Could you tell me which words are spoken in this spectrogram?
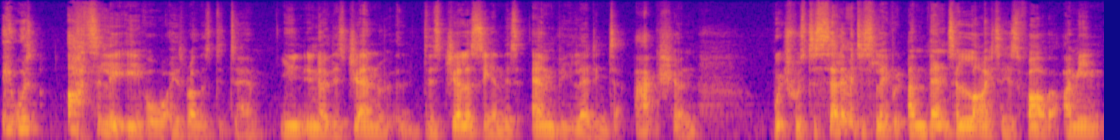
it was utterly evil what his brothers did to him. You, you know, this, gen, this jealousy and this envy led into action, which was to sell him into slavery and then to lie to his father. I mean,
